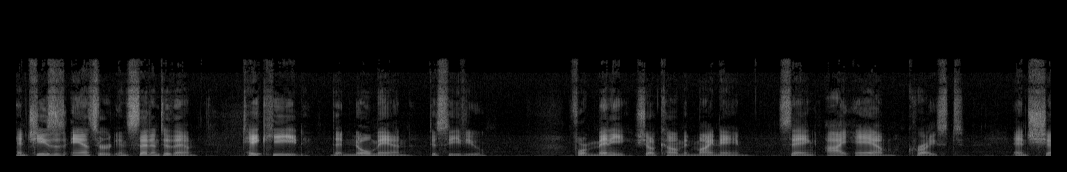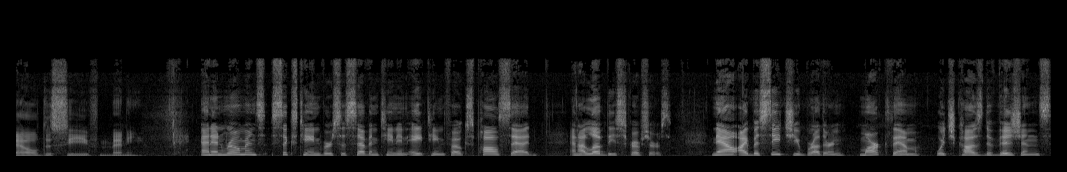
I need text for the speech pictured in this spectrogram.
And Jesus answered and said unto them, Take heed that no man deceive you. For many shall come in my name, saying, I am Christ, and shall deceive many. And in Romans 16, verses 17 and 18, folks, Paul said, and I love these scriptures Now I beseech you, brethren, mark them which cause divisions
